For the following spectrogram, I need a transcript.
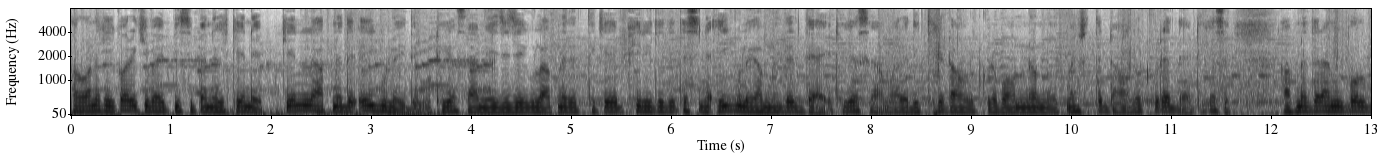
আর অনেকেই করে কি ভাই পিসি প্যানেল কেনে, কেনলে আপনাদের এইগুলোই দেবো, ঠিক আছে? আমি এই যে যেগুলো আপনাদের থেকে ফ্রিতে দিতেছি না, এইগুলোই আপনাদের দেয়, ঠিক আছে? আমার এদিক থেকে ডাউনলোড করে বা অন্য অন্য মানুষের সাথে ডাউনলোড করে দেয়, ঠিক আছে? আপনাদের আমি বলব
